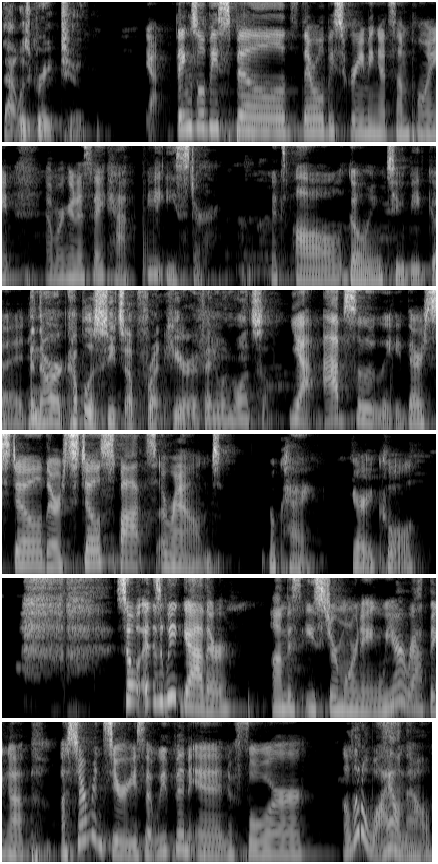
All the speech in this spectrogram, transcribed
that was great too. Yeah, things will be spilled, there will be screaming at some point, and we're going to say Happy Easter. It's all going to be good. And there are a couple of seats up front here if anyone wants them. Yeah, absolutely. There's still there's still spots around. Okay, very cool. So as we gather on this Easter morning, we are wrapping up a sermon series that we've been in for a little while now,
